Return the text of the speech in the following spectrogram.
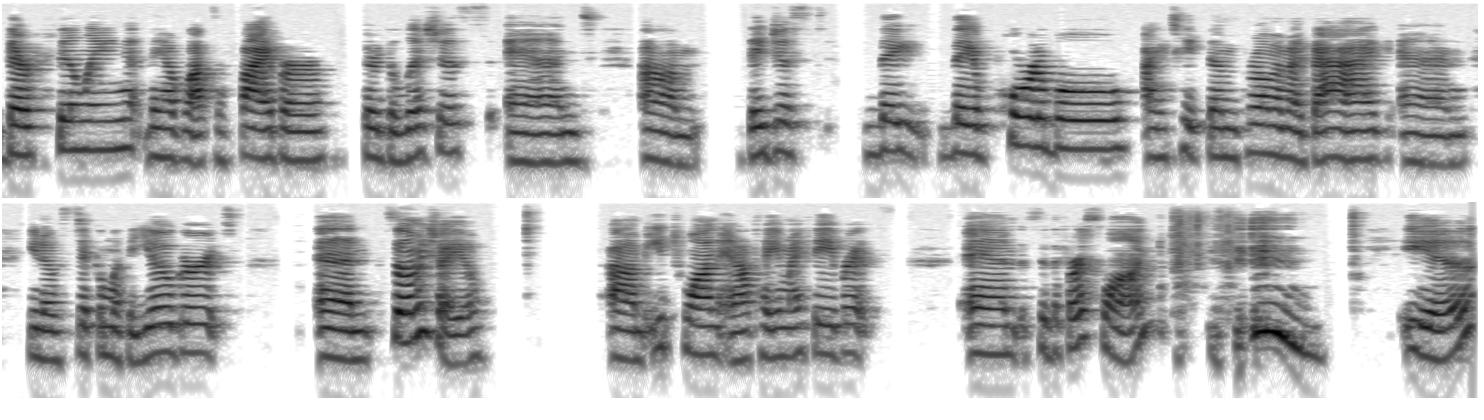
they're filling, they have lots of fiber, they're delicious, and um, they just they they are portable. I take them, throw them in my bag, and you know stick them with a yogurt. And so let me show you um, each one, and I'll tell you my favorites. And so the first one is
